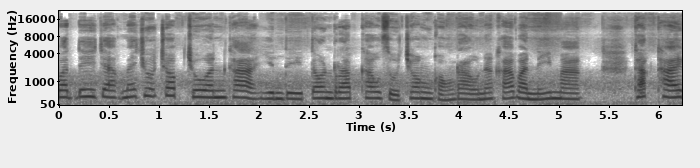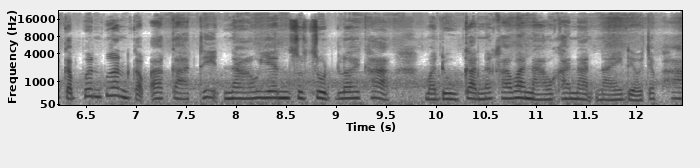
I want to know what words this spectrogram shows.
วัสดีจากแม่ชุชอบชวนค่ะ ยินดีต้อนรับเข้าสู่ช่องของเรานะคะ วันนี้มาทักทายกับเพื่อนๆกับอากาศที่หนาวเย็นสุดๆเลยค่ะ มาดูกันนะคะว่าหนาวขนาดไหน เดี๋ยวจะพา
